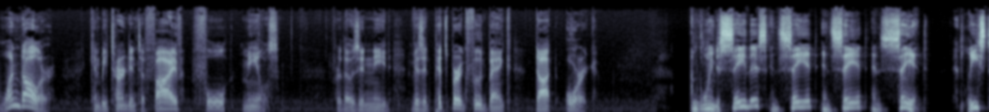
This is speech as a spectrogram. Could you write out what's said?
$1 can be turned into five full meals for those in need. Visit pittsburghfoodbank.org. I'm going to say this and say it and say it and say it, at least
